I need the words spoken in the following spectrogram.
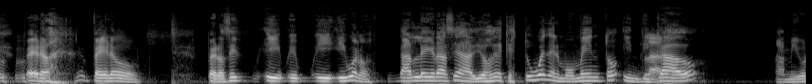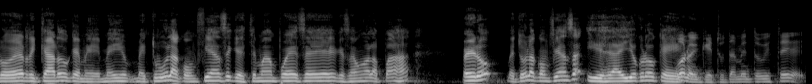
pero, pero, pero sí, y, y- y- y bueno, darle gracias a Dios de que estuve en el momento indicado. A mi brother Ricardo, que me, me- me tuvo la confianza y que este man puede ser que se haga la paja, pero me tuvo la confianza y desde ahí yo creo que. Bueno, y que tú también tuviste,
